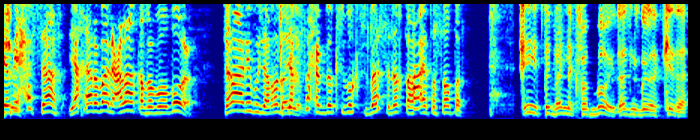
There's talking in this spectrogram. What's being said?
شوف. مي حساس. يا أخي أنا مالي علاقة بالموضوع. تراني مجرد طيب. شخص أحب إكس بوكس بس نقطة نهاية السطر. اي طيب لانك fanboy لازم نقول لك كذا.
